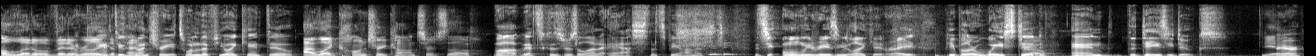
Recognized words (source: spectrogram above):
a little bit. It really can't depends. do country. It's one of the few I can't do. I like country concerts though. Well, that's because there's a lot of ass. Let's be honest. it's the only reason you like it, right? People are wasted and the Daisy Dukes. Yeah. Fair.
